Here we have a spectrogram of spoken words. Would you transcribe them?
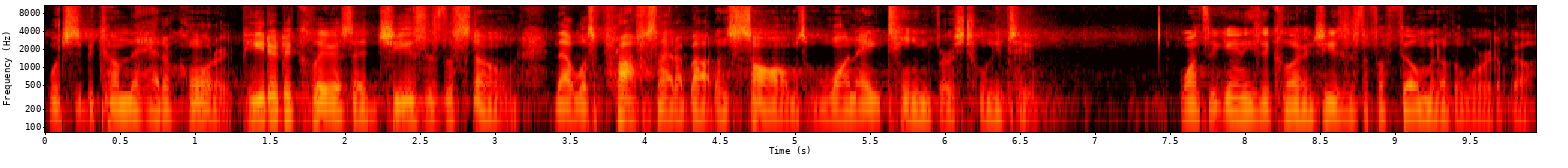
which has become the head of corner. Peter declares that Jesus is the stone that was prophesied about in Psalms 118, verse 22. Once again, he's declaring Jesus the fulfillment of the word of God.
